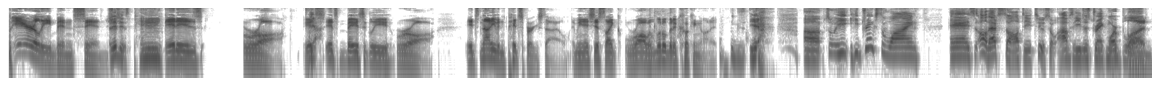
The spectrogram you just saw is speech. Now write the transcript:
barely been singed. It is pink. It is raw. It's it's basically raw. It's not even Pittsburgh style. I mean, it's just like raw with a little bit of cooking on it. Yeah. Uh, so he, he drinks the wine and he says, Oh, that's salty too. So obviously he just drank more blood.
